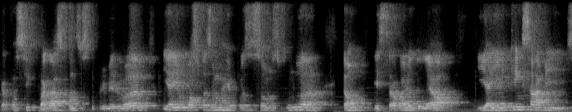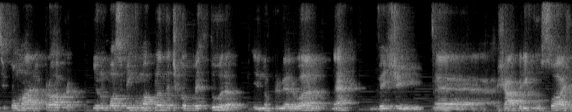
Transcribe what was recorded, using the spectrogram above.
já consigo pagar as contas do primeiro ano e aí eu posso fazer uma reposição no segundo ano. Então, esse trabalho do Léo, e aí quem sabe se for uma área própria, eu não posso vir com uma planta de cobertura e no primeiro ano, né? Em vez de é, já abrir com soja,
